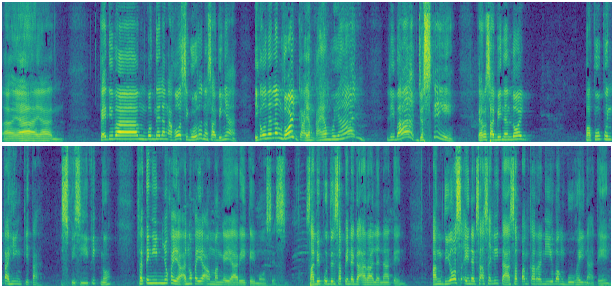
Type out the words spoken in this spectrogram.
Ayan, ayan. Pwede bang wag na lang ako? Siguro, nang sabi niya, ikaw na lang, Lord. Kayang-kaya mo yan. Diba? Diyos ka eh. Pero sabi ng Lord, papupuntahin kita. Specific, no? Sa tingin nyo kaya, ano kaya ang mangyayari kay Moses? Sabi po dun sa pinag-aaralan natin, ang Diyos ay nagsasalita sa pangkaraniwang buhay natin.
